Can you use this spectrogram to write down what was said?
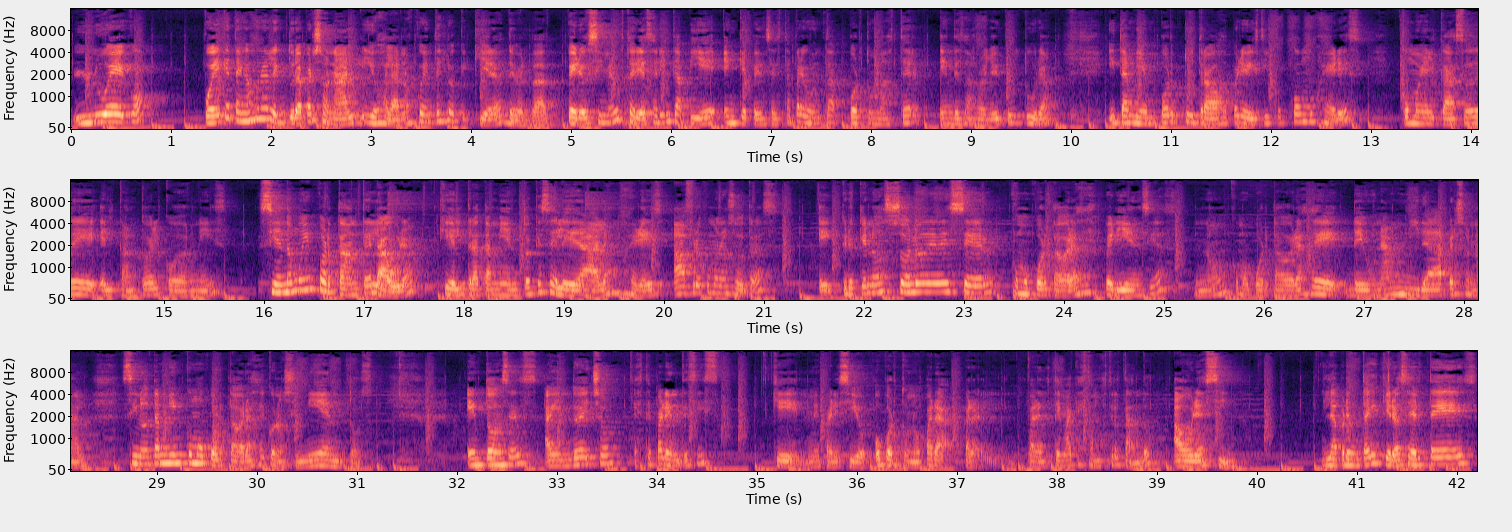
Luego Puede que tengas una lectura personal y ojalá nos cuentes lo que quieras, de verdad, pero sí me gustaría hacer hincapié en que pensé esta pregunta por tu máster en desarrollo y cultura y también por tu trabajo periodístico con mujeres, como en el caso de El canto del codorniz, siendo muy importante, Laura, que el tratamiento que se le da a las mujeres afro como nosotras eh, creo que no solo debe ser como portadoras de experiencias, ¿no? Como portadoras de, de una mirada personal, sino también como portadoras de conocimientos. Entonces, habiendo hecho este paréntesis, que me pareció oportuno para, para, el, para el tema que estamos tratando, ahora sí, la pregunta que quiero hacerte es,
